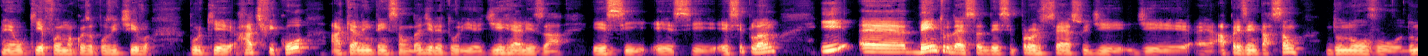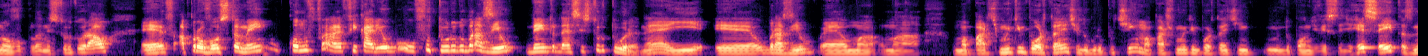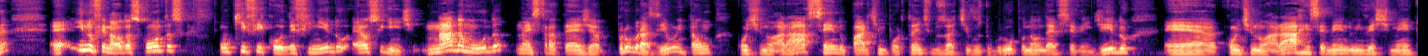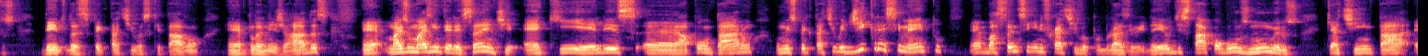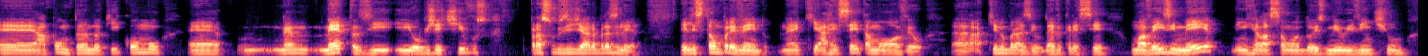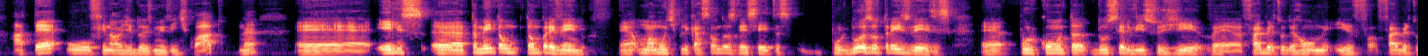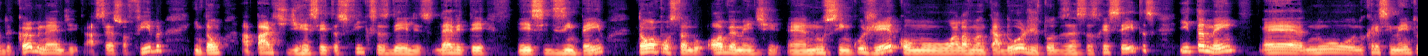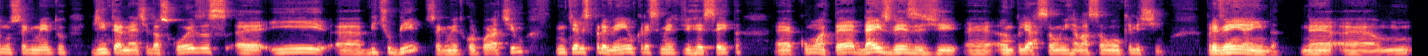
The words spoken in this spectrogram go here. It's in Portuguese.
é, o que foi uma coisa positiva, porque ratificou aquela intenção da diretoria de realizar esse, esse, esse plano. E é, dentro dessa, desse processo de, de é, apresentação do novo, do novo plano estrutural, é, aprovou-se também como ficaria o, o, futuro do Brasil dentro dessa estrutura. Né? E é, o Brasil é uma, uma uma parte muito importante do grupo TIM, uma parte muito importante do ponto de vista de receitas, né? É, e no final das contas, o que ficou definido é o seguinte: nada muda na estratégia para o Brasil, então continuará sendo parte importante dos ativos do grupo, não deve ser vendido, é, continuará recebendo investimentos dentro das expectativas que estavam é, planejadas. É, mas o mais interessante é que eles é, apontaram uma expectativa de crescimento é, bastante significativa para o Brasil. E daí eu destaco alguns números que a TIM está é, apontando aqui como é, né, metas e, e objetivos para a subsidiária brasileira. Eles estão prevendo né, que a receita móvel uh, aqui no Brasil deve crescer uma vez e meia em relação a 2021 até o final de 2024, né? É, eles uh, também estão prevendo é, uma multiplicação das receitas por duas ou três vezes é, por conta dos serviços de é, Fiber to the Home e Fiber to the Curb, né, de acesso à fibra. Então, a parte de receitas fixas deles deve ter esse desempenho. Estão apostando, obviamente, é, no 5G como o alavancador de todas essas receitas e também é, no, no, crescimento no segmento de internet das coisas é, e B2B, é, segmento corporativo, em que eles preveem o crescimento de receita é, com até 10 vezes de é, ampliação em relação ao que eles tinham. Prevêem ainda né,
